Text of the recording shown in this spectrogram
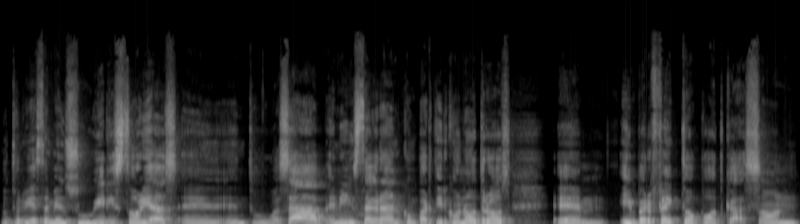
no te olvides también subir historias en, tu WhatsApp, en Instagram, compartir con otros. Em, Imperfecto Podcast. Son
